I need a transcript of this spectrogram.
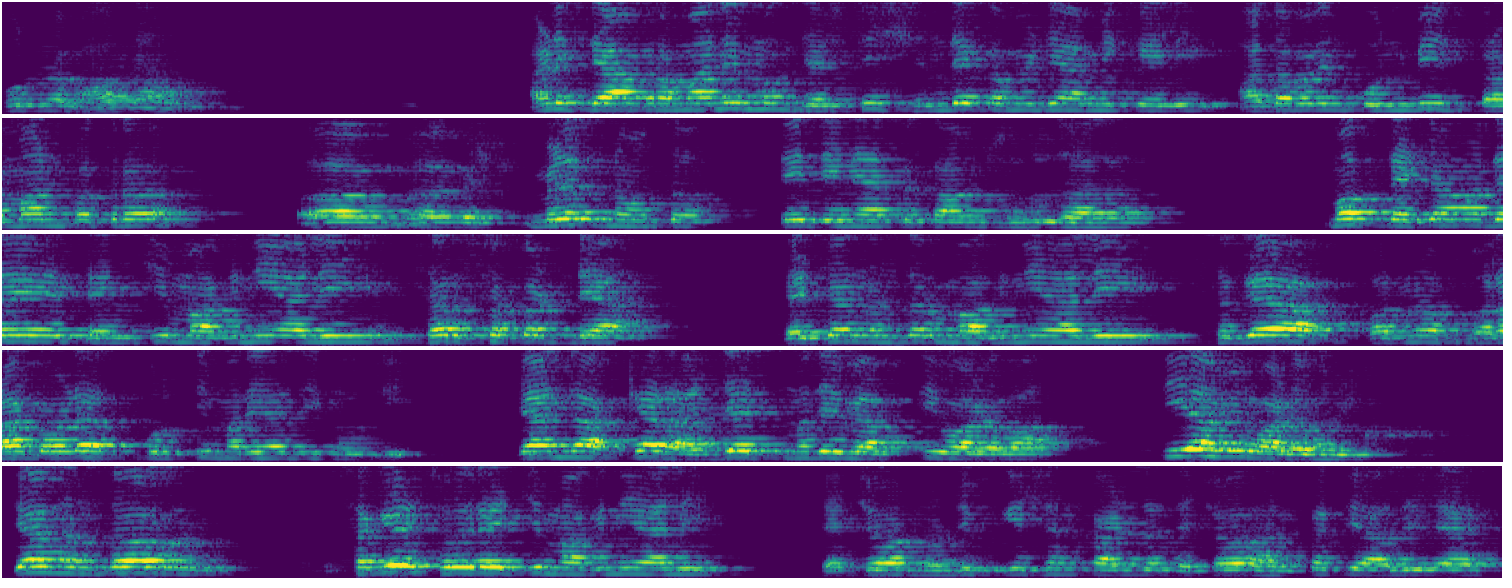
पूर्ण भावना होती. आणि त्याप्रमाणे मग जस्टिस शिंदे कमिटी आम्ही केली. आतापर्यंत कोणबी प्रमाणपत्र मिळत नव्हतं. ते देण्याचं काम सुरू झालं. मग त्याच्यामध्ये त्यांची मागणी आली सरसकट द्या. त्याच्यानंतर मागणी आली सगळ्या पर्ण मराठवाड्यात पुरती मर्यादित होती. त्यानंतर अख्ख्या राज्यामध्ये व्याप्ती वाढवा ती आम्ही वाढवली. त्यानंतर सगळे सोयऱ्याची मागणी आली. त्याच्यावर नोटिफिकेशन काढलं त्याच्यावर हरकती आलेल्या आहेत.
